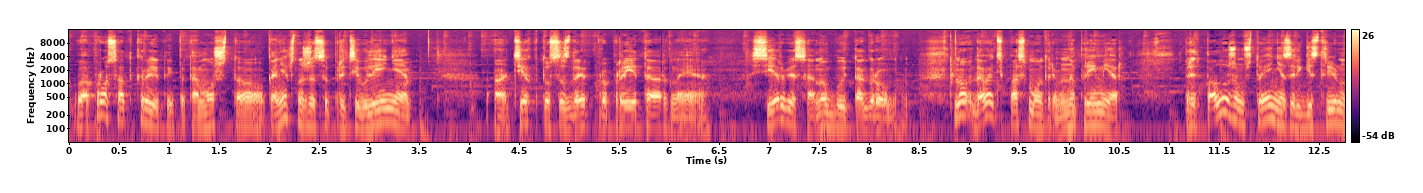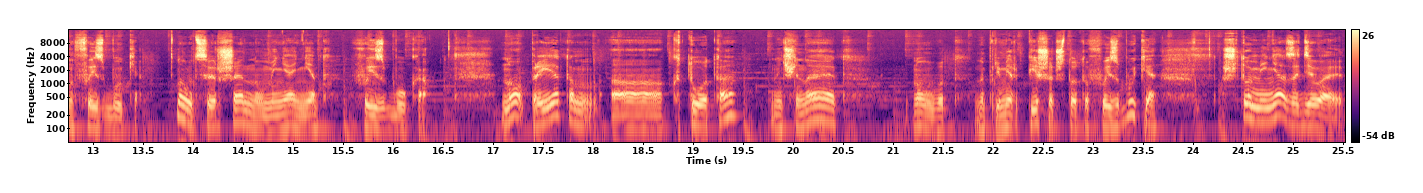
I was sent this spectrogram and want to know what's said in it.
Вопрос открытый, потому что, конечно же, сопротивление а, тех, кто создает проприетарные сервисы, оно будет огромным. Но давайте посмотрим. Например, предположим, что я не зарегистрирован в Фейсбуке. Ну вот совершенно у меня нет Фейсбука. Но при этом э, кто-то начинает, ну вот, например, пишет что-то в Фейсбуке, что меня задевает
